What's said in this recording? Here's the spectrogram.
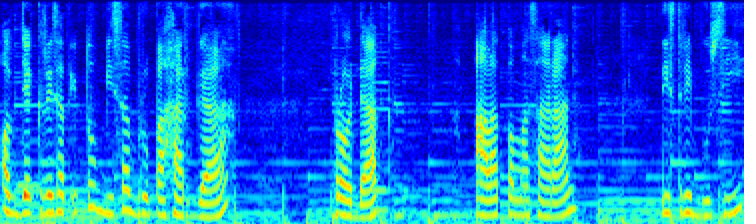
objek riset itu bisa berupa harga, produk, alat pemasaran, distribusi,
